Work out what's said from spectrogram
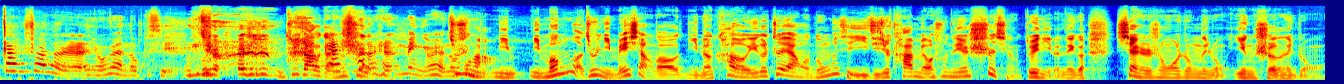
干事儿的人永远都不行，就是，但是就你最大的感受是事儿的人命永远都就是不好。你你你懵了，就是你没想到你能看到一个这样的东西，以及就是他描述那些事情对你的那个现实生活中那种映射的那种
